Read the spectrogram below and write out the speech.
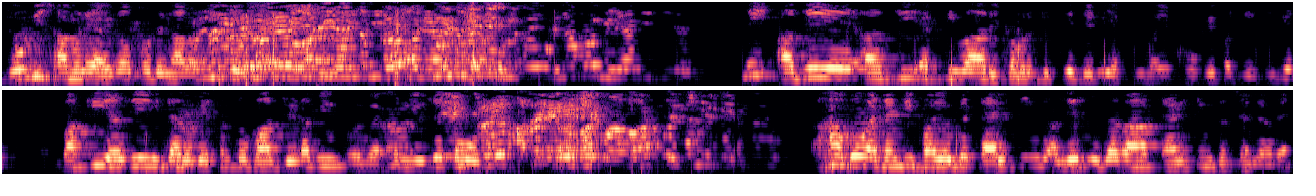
ਜੋ ਵੀ ਸਾਹਮਣੇ ਆਏਗਾ ਉਹ ਤੁਹਾਡੇ ਨਾਲ ਅਸੀਂ। ਇਹਨਾਂ ਕੋਲ ਮਿਲਿਆ ਕੀ ਚੀਜ਼ ਹੈ? ਨਹੀਂ ਅਜੇ ਅਸੀਂ ਐਕਟਿਵਾ ਰਿਕਵਰ ਕੀਤੀ ਹੈ ਜਿਹੜੀ ਐਕਟਿਵਾ ਕੇ ਭੱਜੇ ਸੀਗੇ ਬਾਕੀ ਹਜੇ ਇੰਟਰੋਗੇਸ਼ਨ ਤੋਂ ਬਾਅਦ ਜਿਹੜਾ ਵੀ ਵੈਪਨ ਯੂਜ਼ ਹੈ ਉਹ हाँ वो आइडेंटिफाई हो गया टैल सिंह अजय उधर रहा टैल सिंह दसिया जा रहा है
